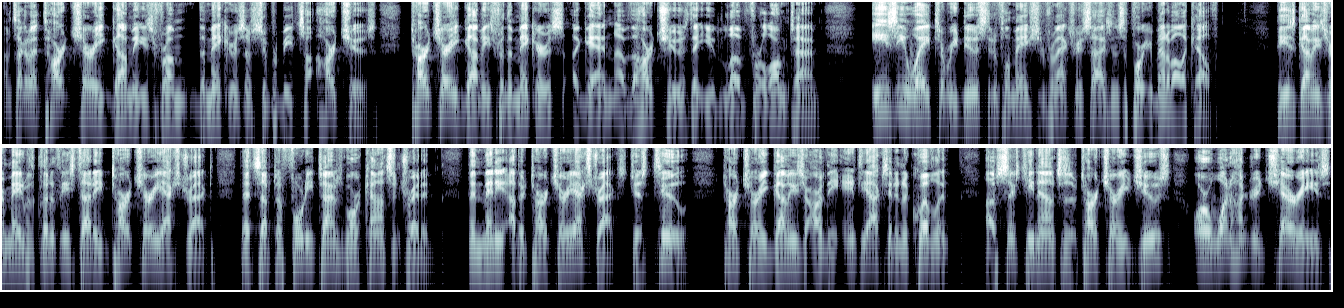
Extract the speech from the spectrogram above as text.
I'm talking about tart cherry gummies from the makers of SuperBeets Heart Chews. Tart cherry gummies from the makers, again, of the Heart Chews that you've loved for a long time. Easy way to reduce inflammation from exercise and support your metabolic health. These gummies are made with clinically studied tart cherry extract that's up to 40 times more concentrated than many other tart cherry extracts. Just two tart cherry gummies are the antioxidant equivalent of 16 ounces of tart cherry juice or 100 cherries,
